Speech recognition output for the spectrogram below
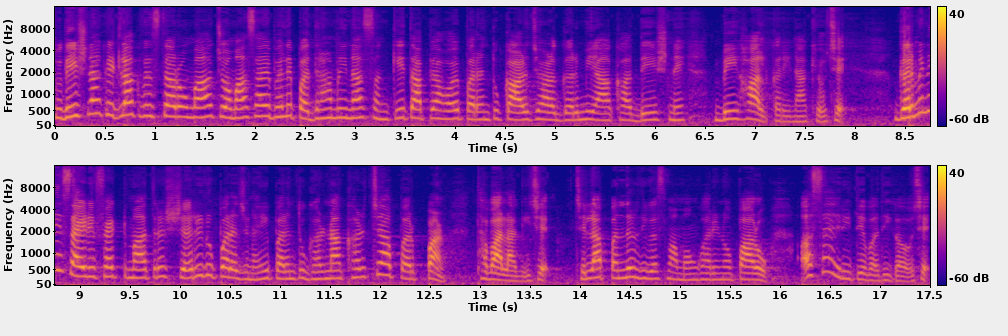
તો દેશના કેટલાક વિસ્તારોમાં ચોમાસાએ ભલે પધરામણીના સંકેત આપ્યા હોય, પરંતુ કાળઝાળ ગરમી આખા દેશને બેહાલ કરી નાખ્યો છે. ગરમીની સાઈડ ઇફેક્ટ માત્ર શરીર ઉપર જ નહીં, પરંતુ ઘરના ખર્ચા પર પણ થવા લાગી છે. છેલ્લા પંદર દિવસમાં મોંઘવારીનો પારો અસહ્ય રીતે વધી ગયો છે.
